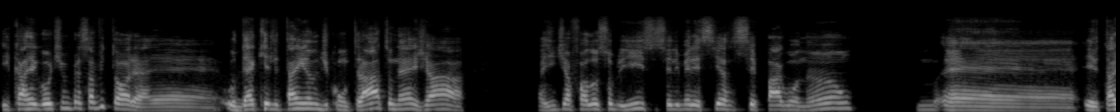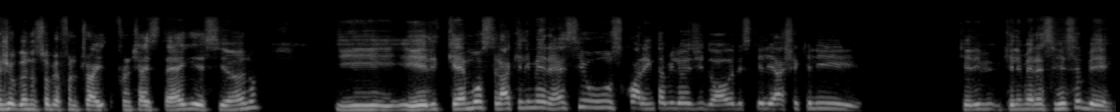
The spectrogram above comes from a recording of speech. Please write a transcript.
e carregou o time para essa vitória. É, o deck ele está em ano de contrato, né? Já a gente já falou sobre isso, se ele merecia ser pago ou não. É, ele está jogando sobre a franchise tag esse ano e, e, ele quer mostrar que ele merece os 40 milhões de dólares que ele acha que ele que ele, que ele merece receber.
